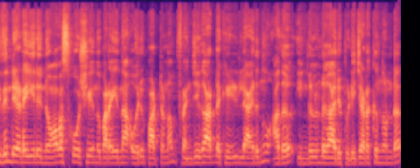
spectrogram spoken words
ഇതിന്റെ ഇടയിൽ നോവസ്കോഷി എന്ന് പറയുന്ന ഒരു പട്ടണം ഫ്രഞ്ചുകാരുടെ കീഴിലായിരുന്നു. അത് ഇംഗ്ലണ്ടുകാർ പിടിച്ചടക്കുന്നുണ്ട്.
